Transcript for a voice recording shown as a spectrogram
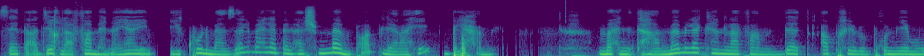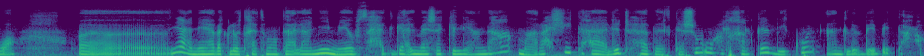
c'est-à-dire la femme هنايا يكون مازال ما على بالهاش même pas بلي راهي بالحمل معناتها même إلا كان la femme دات après le premier mois آه يعني هذاك le traitement تاع l'anémie وصحت كاع المشاكل اللي عندها ما راحش يتعالج هذا التشوه الخلقي اللي يكون عند le bébé تاعها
